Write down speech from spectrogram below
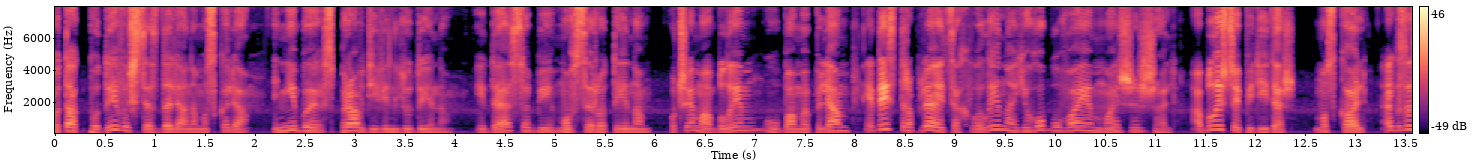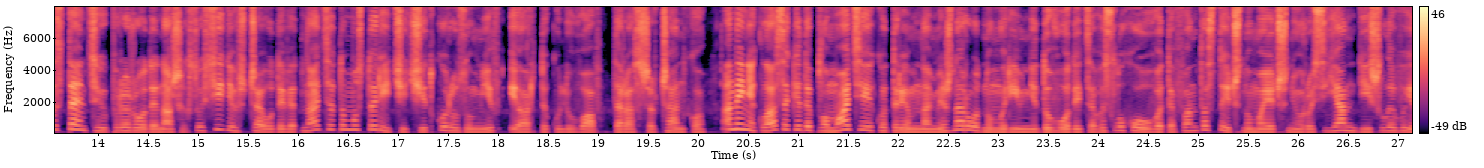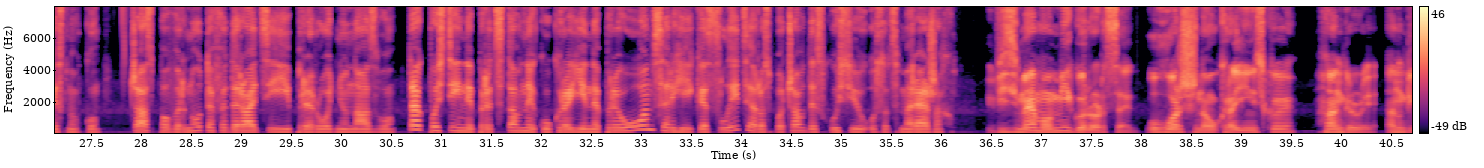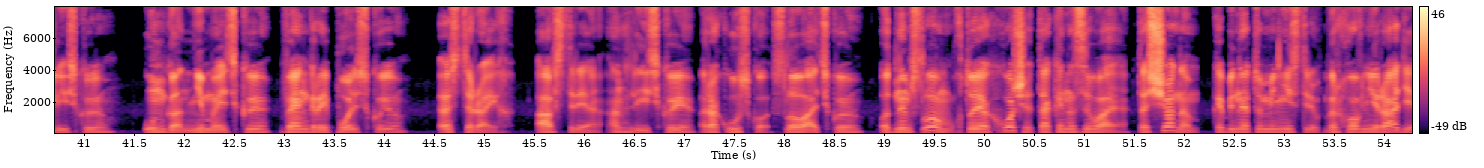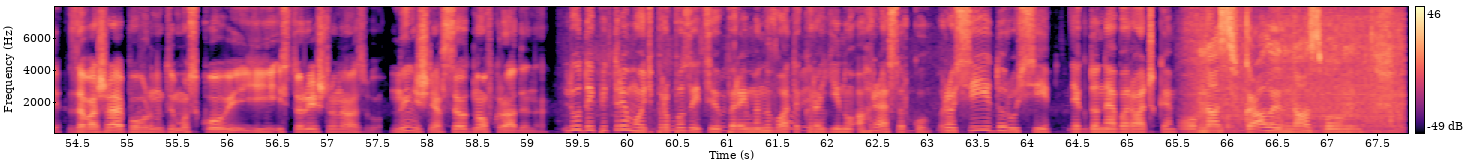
Отак подивишся здаля на москаля, ніби справді він людина. Іде собі, мов сиротина, очима блим, губами плям, і десь трапляється хвилина, його буває майже жаль. А ближче підійдеш москаль. Екзистенцію природи наших сусідів ще у 19 сторіччі чітко розумів і артикулював Тарас Шевченко. А нині класики дипломатії, котрим на міжнародному рівні доводиться вислуховувати фантастичну маячню росіян, дійшли висновку. Час повернути федерації природню назву. Так, постійний представник України при ООН Сергій Кислиця розпочав дискусію у соцмережах. Візьмемо Мігорорсек. Угорщина українською, Hungary англійською, Унган німецькою, Венгри польською, Österreich Австрія англійською, Ракуско словацькою. Одним словом, хто як хоче, так і називає. Та що нам, Кабінету міністрів Верховній Раді, заважає повернути Московії її історичну назву? Нинішня все одно вкрадена. Люди підтримують пропозицію перейменувати країну агресорку Росії до Русі, як до неба рачки. В нас вкрали назву,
